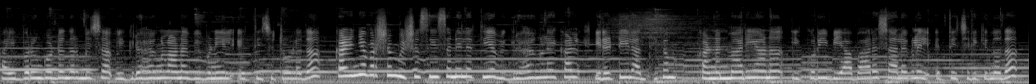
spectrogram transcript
ഫൈബറും കൊണ്ട് നിർമ്മിച്ച വിഗ്രഹങ്ങളാണ് വിപണിയിൽ എത്തിച്ചിട്ടുള്ളത്. കഴിഞ്ഞ വർഷം വിഷു സീസണിൽ എത്തിയ വിഗ്രഹങ്ങളെക്കാൾ ഇരട്ടിയിലധികം കണ്ണന്മാരെയാണ് ഇക്കുറി വ്യാപാരശാലകളിൽ എത്തിച്ചിരിക്കുന്നത്.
